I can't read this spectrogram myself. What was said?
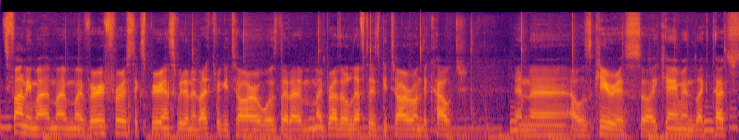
It's funny, my, my, my very first experience with an electric guitar was that I, my brother left his guitar on the couch. And uh, I was curious, so I came and like touched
